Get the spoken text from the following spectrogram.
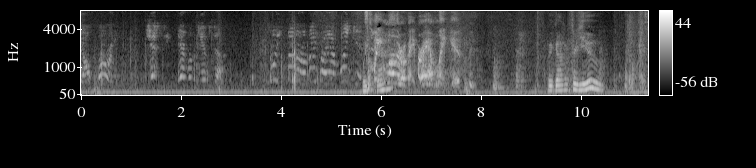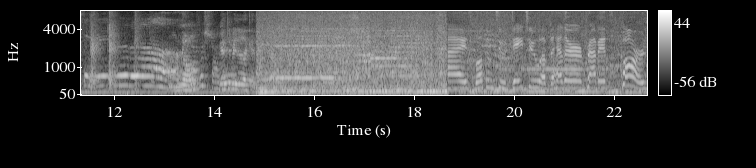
Don't worry, Jessie never gives up. Sweet mother of We Sweet got mother of Abraham Lincoln. We got her for you. No. We have to be there like a. Guys, welcome to day two of the Heather Kravitz Cars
